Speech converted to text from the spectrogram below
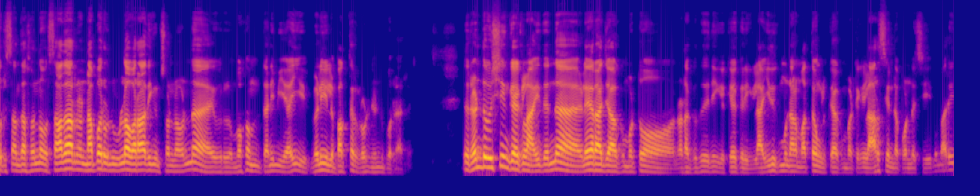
ஒரு சந்தா சொன்ன ஒரு சாதாரண நபர் வந்து உள்ளே வராதீங்கன்னு சொன்ன உடனே இவர் முகம் தனிமையாகி வெளியில் பக்தர்களோடு நின்று போகிறாரு இது ரெண்டு விஷயம் கேட்கலாம். இது என்ன இளையராஜாவுக்கு மட்டும் நடக்குது? நீங்கள் கேட்குறீங்களா இதுக்கு முன்னால் மற்றவங்களுக்கு கேட்க மாட்டீங்களா? அரசு என்ன பண்ணுச்சு? இது மாதிரி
